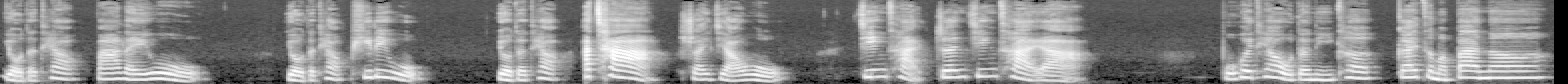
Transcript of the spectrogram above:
有的跳芭蕾舞，有的跳霹雳舞，有的跳啊嚓！摔跤舞，精彩，真精彩呀！不会跳舞的尼克该怎么办呢？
